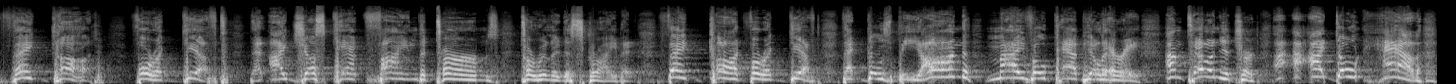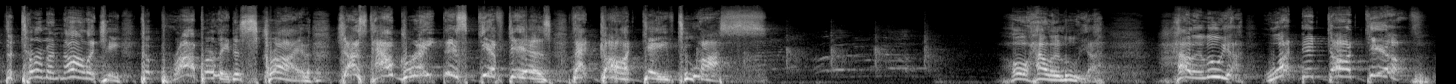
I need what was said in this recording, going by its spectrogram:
Thank God for a gift that I just can't find the terms to really describe it. Thank God for a gift that goes beyond my vocabulary. I'm telling you, church, I, I, don't have the terminology to properly describe just how great this gift is that God gave to us. Oh, hallelujah. Hallelujah. What did God give?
